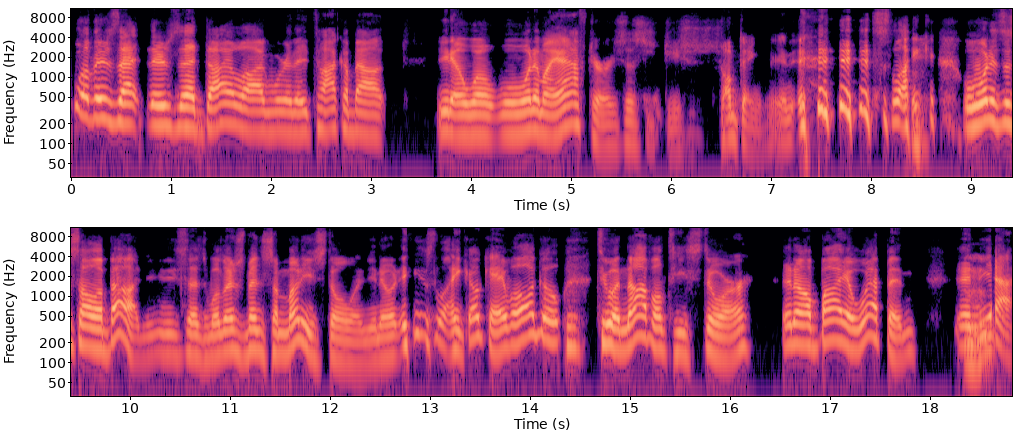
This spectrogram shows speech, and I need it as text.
well, there's that there's that dialogue where they talk about, you know, well, well, what am I after? He says something, and it's like, well, what is this all about? And he says, well, there's been some money stolen, you know, and he's like, okay, well, I'll go to a novelty store and I'll buy a weapon. And Mhm. yeah,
